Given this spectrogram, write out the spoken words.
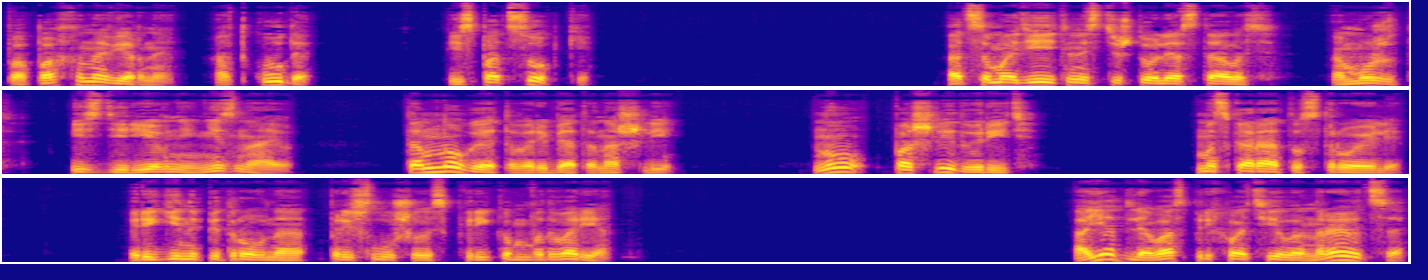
Папаха, наверное. Откуда? Из подсобки. От самодеятельности, что ли, осталось? А может, из деревни, не знаю. Там много этого ребята нашли. Ну, пошли дурить. Маскарад устроили. Регина Петровна прислушалась к крикам во дворе. «А я для вас прихватила, нравится?»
